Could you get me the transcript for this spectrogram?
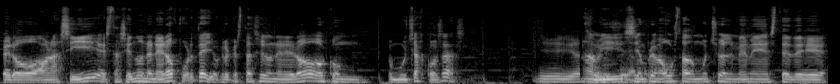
Pero aún así, está siendo un enero fuerte. Yo creo que está siendo un enero con, con muchas cosas. Y, a mí siempre me ha gustado mucho el meme este de.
